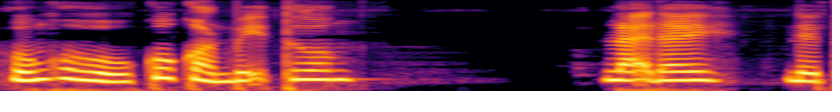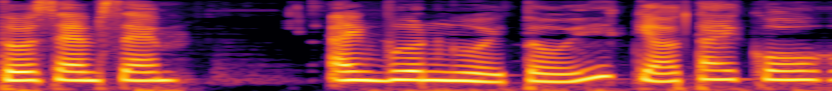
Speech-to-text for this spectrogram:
huống hồ cô còn bị thương. Lại đây, để tôi xem xem. Anh vươn người tới kéo tay cô.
